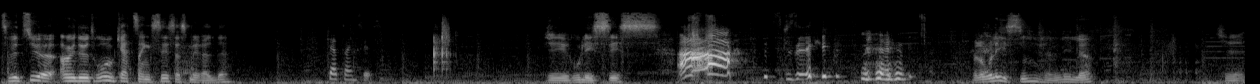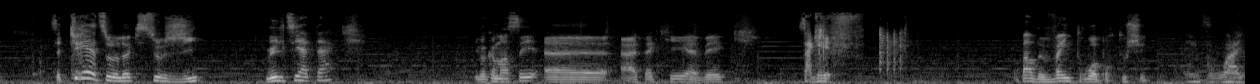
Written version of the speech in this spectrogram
Tu veux-tu euh, 1, 2, 3 ou 4, 5, 6, Esmeralda? 4, 5, 6. J'ai roulé 6. Excusez. Je vais le rouler ici, je l'ai là. Cette créature-là qui surgit, multi-attaque, il va commencer euh, à attaquer avec sa griffe. On parle de 23 pour toucher. Eh, voyons.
